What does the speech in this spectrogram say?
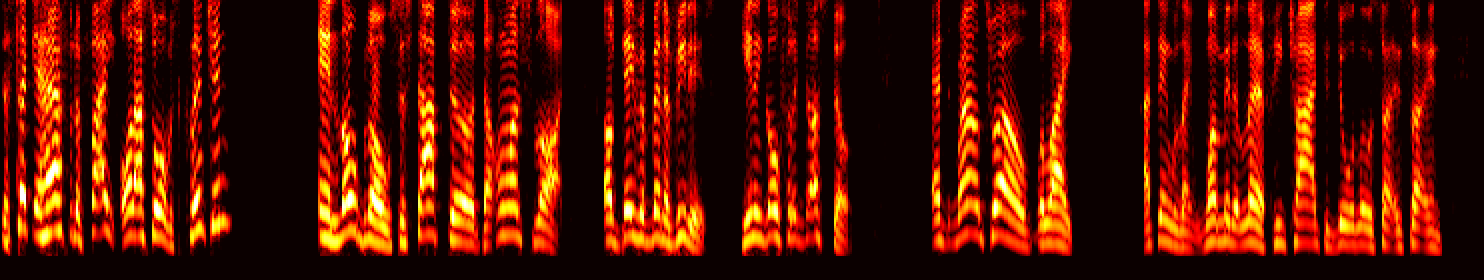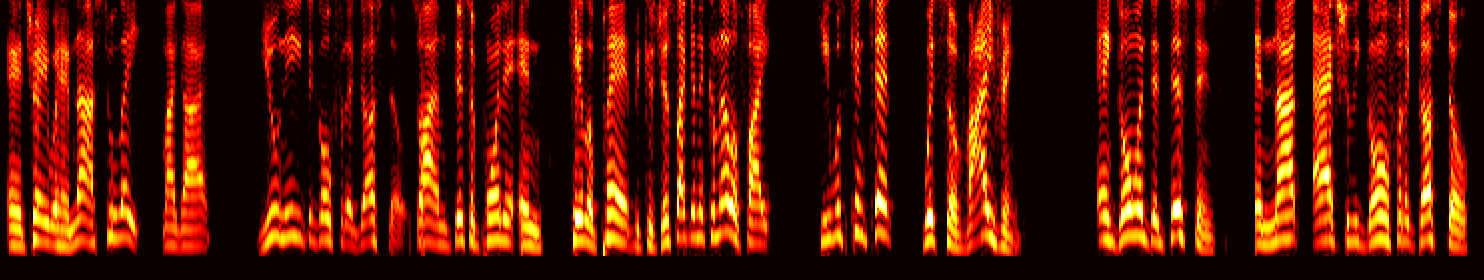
The second half of the fight, all I saw was clinching and low blows to stop the, the onslaught of David Benavidez. He didn't go for the gusto. At round 12, with like, I think it was like one minute left, he tried to do a little something, something and trade with him. Nah, it's too late, my guy. You need to go for the gusto. So I'm disappointed in Caleb Plant because just like in the Canelo fight, he was content with surviving and going the distance and not actually going for the gusto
